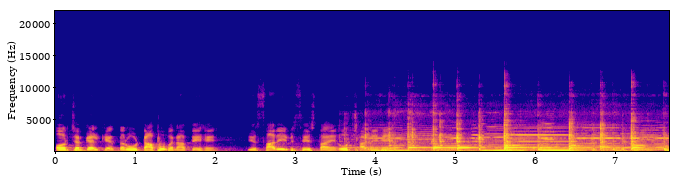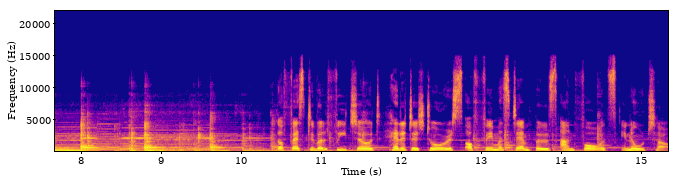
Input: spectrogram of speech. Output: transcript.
और जंगल के अंदर वो टापू बनाते हैं। ये सारी विशेषताएँ ओरछा में हैं। The festival featured heritage tours of famous temples and forts in Orchha.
